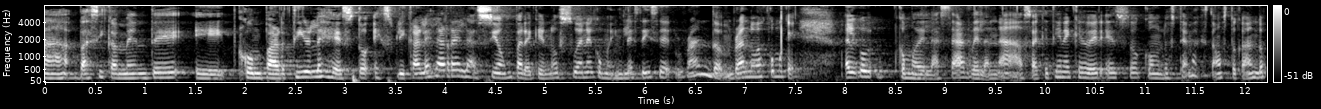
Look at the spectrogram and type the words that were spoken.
a básicamente eh, compartirles esto, explicarles la relación para que no suene como en inglés dice random. Random es como que algo como del azar, de la nada. O sea, ¿qué tiene que ver eso con los temas que estamos tocando?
